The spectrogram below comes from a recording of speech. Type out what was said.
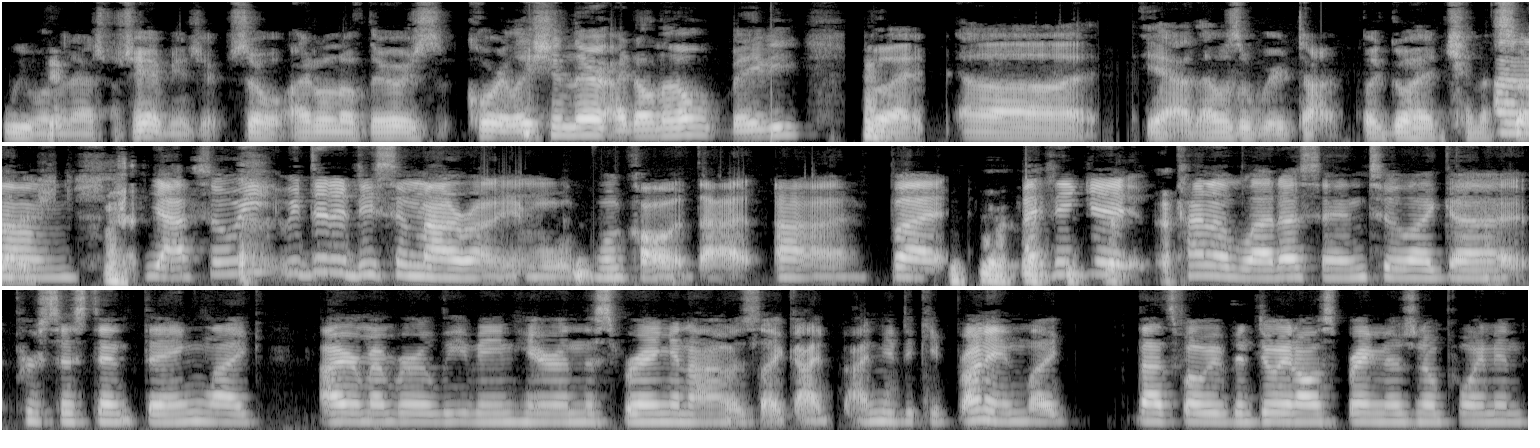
we won the national championship. So I don't know if there was correlation there. I don't know, maybe, but uh, yeah, that was a weird time. But go ahead, Jenna. Sorry. Um, yeah, so we, we did a decent amount of running. We'll, we'll call it that. Uh, but I think it kind of led us into like a persistent thing. Like I remember leaving here in the spring, and I was like, I I need to keep running. Like that's what we've been doing all spring. There's no point in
